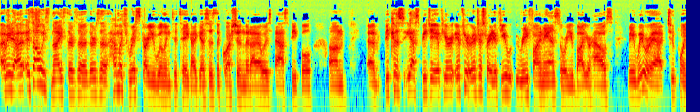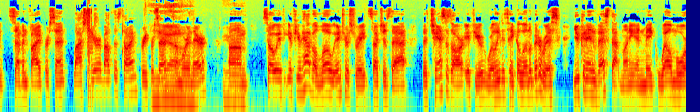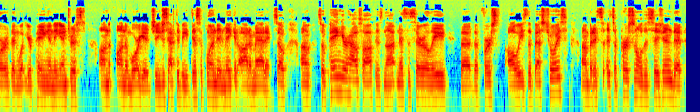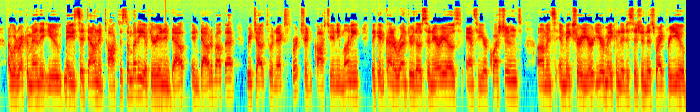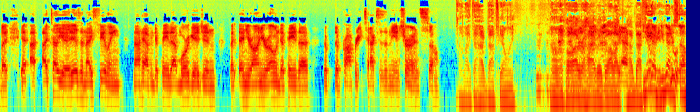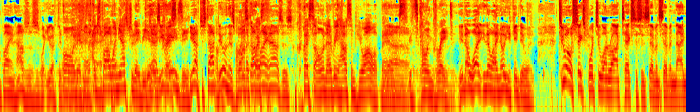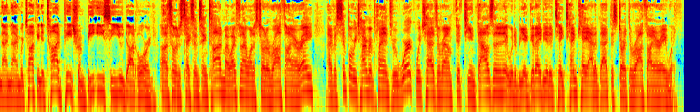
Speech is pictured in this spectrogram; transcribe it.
I mean, it's always nice. There's a there's a how much risk are you willing to take? I guess is the question that I always ask people. Um, uh, because yes, BJ, if your if your interest rate, if you refinanced or you bought your house, I mean, we were at 2.75 percent last year about this time, three percent somewhere in there. Yeah. Um, so if if you have a low interest rate such as that, the chances are, if you're willing to take a little bit of risk, you can invest that money and make well more than what you're paying in the interest on on the mortgage. You just have to be disciplined and make it automatic. So um, so paying your house off is not necessarily the the first always the best choice, um, but it's it's a personal decision that I would recommend that you maybe sit down and talk to somebody if you're in doubt in doubt about that. Reach out to an expert. Shouldn't cost you any money. They can kind of run through those scenarios, answer your questions, um, and, and make sure you're you're making the decision that's right for you. But it, I, I tell you, it is a nice feeling not having to pay that mortgage, and but then you're on your own to pay the the, the property taxes and the insurance. So. I like to have that feeling. I don't know if I'll ever have it, but I like Yeah. to have that You got you got to stop buying houses. Is what you have to do. Oh, yeah, 'cause I just bought one yesterday, BJ. it's you gotta- crazy. you have to stop I'm- doing this, I'm buddy. on a Stop quest- buying houses. Quest to own every house in Puyallup, man. Yeah. It's, it's going great. You know what? You know, I know you can do it. 206 421 Rock, Texas at 77999. We're talking to Todd Pietszch from BECU.org. Uh, someone just texted in saying, Todd, my wife and I want to start a Roth IRA. I have a simple retirement plan through work, which has around 15000 in it. Would it be a good idea to take 10K out of that to start the Roth IRA with?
